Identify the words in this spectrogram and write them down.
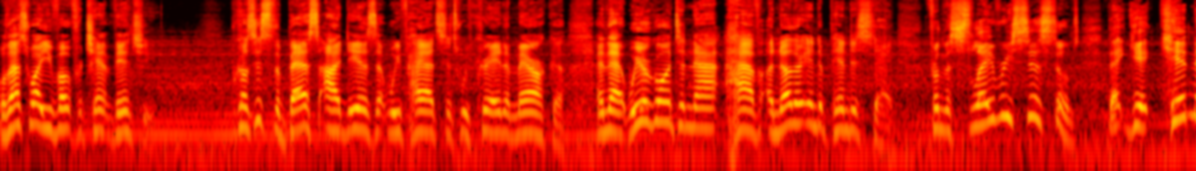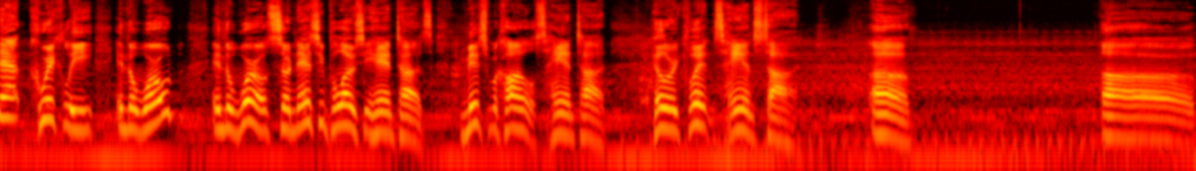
well, that's why you vote for Champ Vinci because it's the best ideas that we've had since we've created America, and that we are going to not have another Independence Day from the slavery systems that get kidnapped quickly in the world. In the world, so Nancy Pelosi hand tied, Mitch McConnell's hand tied, Hillary Clinton's hands tied. Uh, uh,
